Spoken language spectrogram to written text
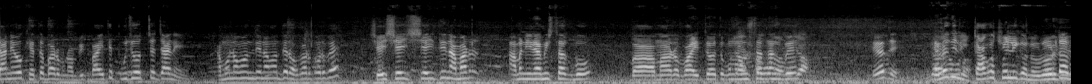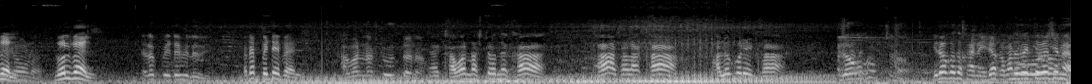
জানি ও খেতে পারব না। বাড়িতে পুজো হচ্ছে জানে। এমন এমন দিন আমাদের অফার করবে সেই সেই সেই দিন আমার আমি নিরামিষ থাকব বা আমার বাড়িতে হয়তো কোনো অনুষ্ঠান থাকবে। ঠিক আছে? ফেলে দিলি কাগজ ফেলি কেন? রোলটা ফেল রোল ফেল এটা পেটে ফেলে দিই ওটা পেটে ফেল। খাবার নষ্ট করতে না। হ্যাঁ, খাবার নষ্ট হলে খা। খা শালা খা। ভালো করে খা। এরকম হচ্ছে না? এরকম তো খায় না এরকম আমাদের বাড়িতে রয়েছে না?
